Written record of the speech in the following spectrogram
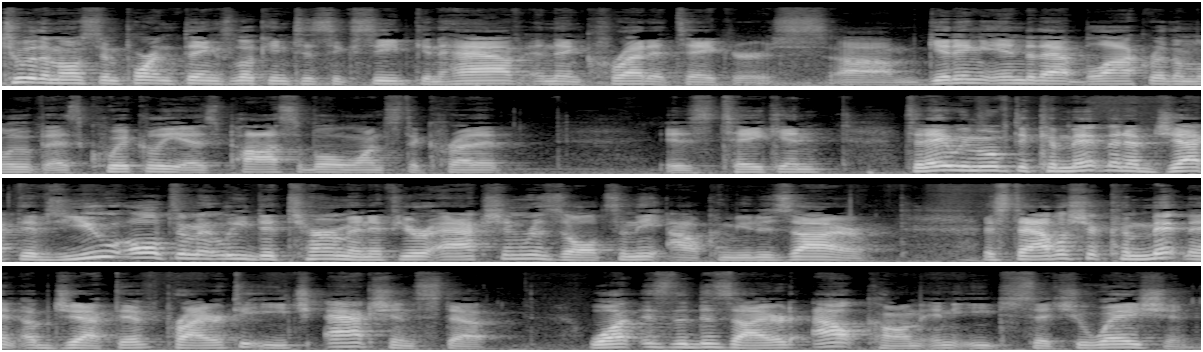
two of the most important things looking to succeed can have, and then credit takers. Um, getting into that block rhythm loop as quickly as possible once the credit is taken. Today we move to commitment objectives. You ultimately determine if your action results in the outcome you desire. Establish a commitment objective prior to each action step. What is the desired outcome in each situation?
